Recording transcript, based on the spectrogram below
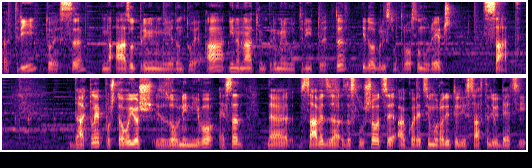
e, 3, to je S, na azot primenimo 1, to je A i na natrijum primenimo 3, to je T i dobili smo troslovnu reč sat. Dakle, pošto ovo još izazovniji nivo, e sad, e, savet za, za slušalce, ako recimo roditelji sastavljaju deci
